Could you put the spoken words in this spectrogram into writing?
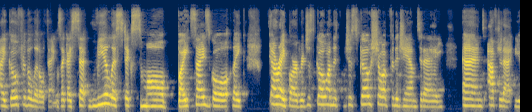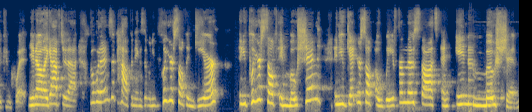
I go for the little things. Like I set realistic, small, bite-sized goal. Like, all right, Barbara, just go on the, just go show up for the jam today. And after that, you can quit. You know, like after that. But what ends up happening is that when you put yourself in gear and you put yourself in motion and you get yourself away from those thoughts and in motion,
